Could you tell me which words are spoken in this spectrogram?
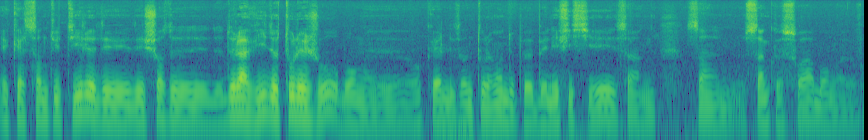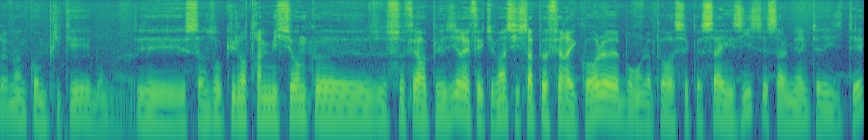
et qu'elles sont utiles, des, choses de, la vie de tous les jours, bon, euh, auxquelles tout le monde peut bénéficier sans, sans, que ce soit bon, vraiment compliqué, bon, et sans aucune autre ambition que de se faire plaisir. Effectivement, si ça peut faire école, bon, la peur c'est que ça existe, ça a le mérite d'exister.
